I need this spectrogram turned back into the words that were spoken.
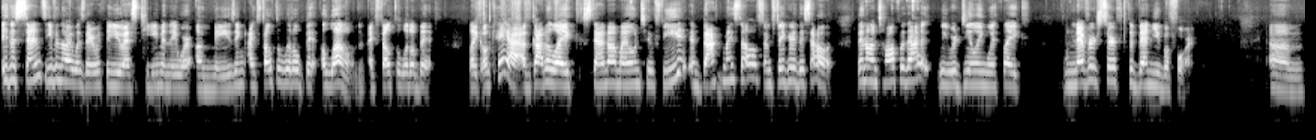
in a sense, even though I was there with the US team and they were amazing, I felt a little bit alone. I felt a little bit like, okay, I've got to like stand on my own two feet and back myself and figure this out. Then on top of that, we were dealing with like never surfed the venue before. Um,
